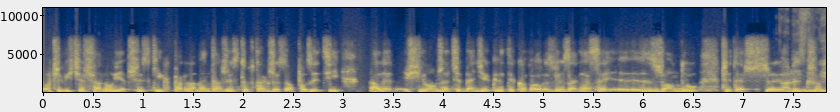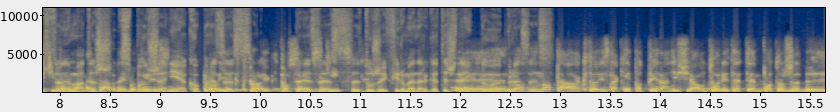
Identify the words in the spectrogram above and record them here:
oczywiście szanuje wszystkich parlamentarzystów, także z opozycji, ale siłą rzeczy będzie krytykował rozwiązania z rządu, czy też ale z drugiej strony ma też spojrzenie jako prezes, projekt, projekt prezes dużej firmy energetycznej, były no, prezes. No, no tak, to jest takie podpieranie się autorytetem po to, żeby,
